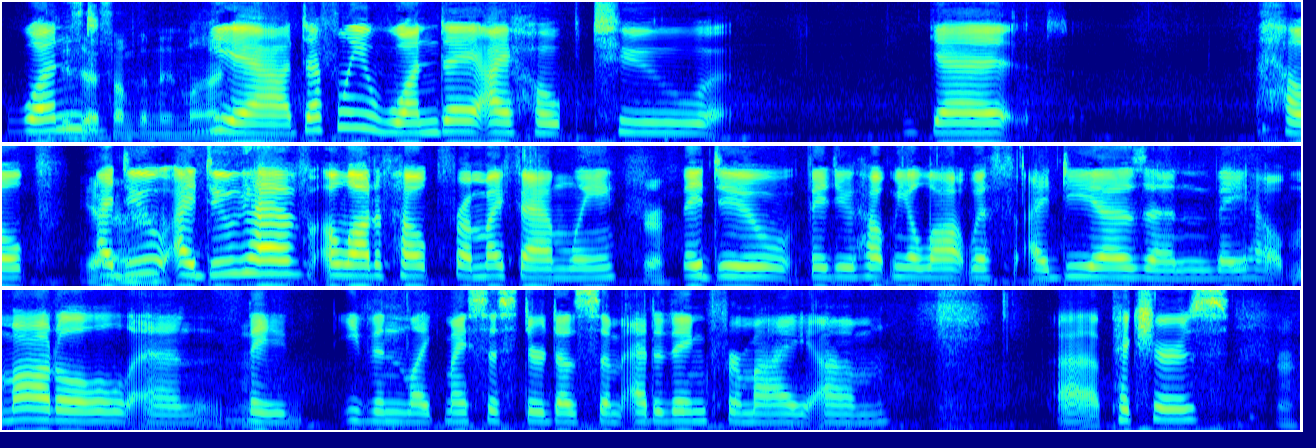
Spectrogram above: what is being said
One, is that something in mind? yeah, definitely one day I hope to get help. Yeah. I do I do have a lot of help from my family. Sure. They do they do help me a lot with ideas and they help model and Mm-hmm. they even like my sister does some editing for my um, uh, pictures. Sure.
